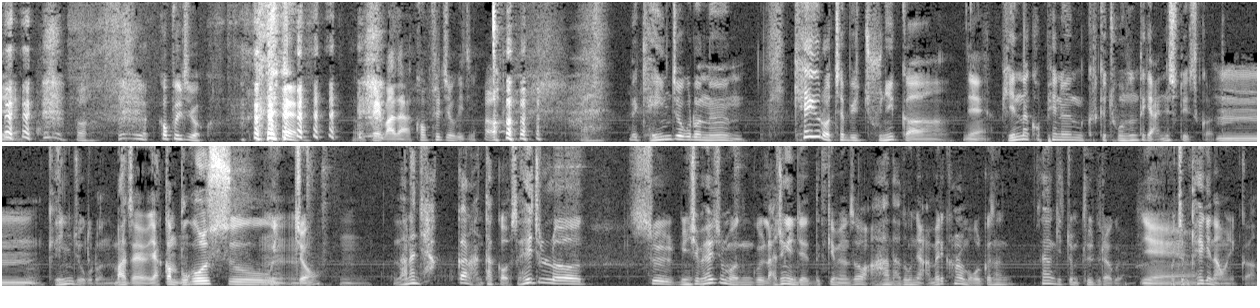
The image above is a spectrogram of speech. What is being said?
예. 커플 지옥. 그래 맞아 커플 쪽이지. 근데 개인적으로는 케이크를 어차피 주니까 예. 비엔나 커피는 그렇게 좋은 선택이 아닐 수도 있을 것 같아요. 음 개인적으로는. 맞아요. 약간 무거울 수 음, 있죠. 음. 나는 약간 안타까웠어. 헤이즐넛을 민심 헤이즐 먹는 걸 나중에 이제 느끼면서 아 나도 그냥 아메리카노 먹을 거 생- 생각이 좀 들더라고요. 예. 어차피 케이크 나오니까.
